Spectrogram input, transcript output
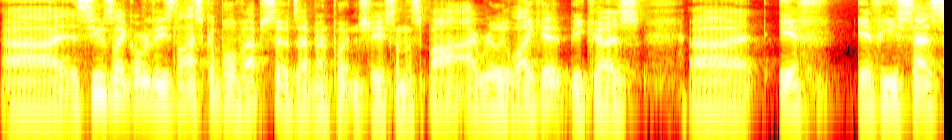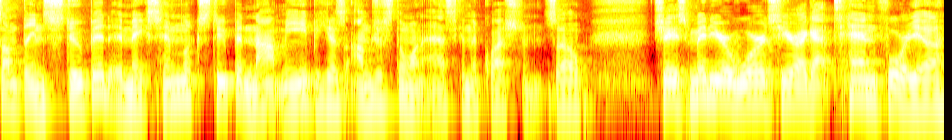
Uh, it seems like over these last couple of episodes, I've been putting Chase on the spot. I really like it because uh, if if he says something stupid, it makes him look stupid, not me, because I'm just the one asking the question. So, Chase, mid year awards here. I got 10 for you. Uh,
